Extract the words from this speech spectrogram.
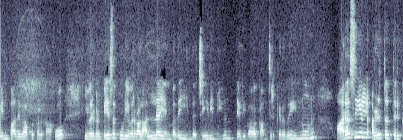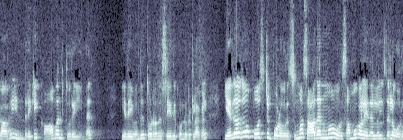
பெண் பாதுகாப்புகளுக்காகவோ இவர்கள் பேசக்கூடியவர்கள் அல்ல என்பதை இந்த செய்தி மிகுந்த தெளிவாக காமிச்சிருக்கிறது. இன்னொன்று அரசியல் அழுத்தத்திற்காக இன்றைக்கு காவல்துறையினர் இதை வந்து தொடர்ந்து செய்து கொண்டிருக்கிறார்கள். ஏதோ போஸ்ட் போட ஒரு சும்மா சாதாரணமாக ஒரு சமூக வலைதளத்தில் ஒரு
